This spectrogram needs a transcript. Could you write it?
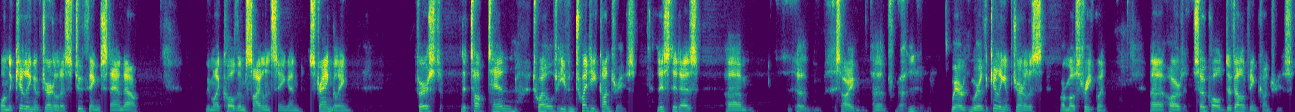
on the killing of journalists, two things stand out. We might call them silencing and strangling. First, the top 10, 12, even 20 countries listed as, um, uh, sorry, uh, where, where the killing of journalists are most frequent uh, are so-called developing countries,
